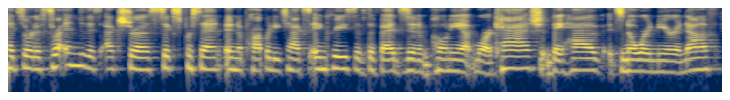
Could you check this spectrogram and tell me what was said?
had sort of threatened this extra 6% in a property tax increase if the feds didn't pony up more cash. They have, it's nowhere near enough.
